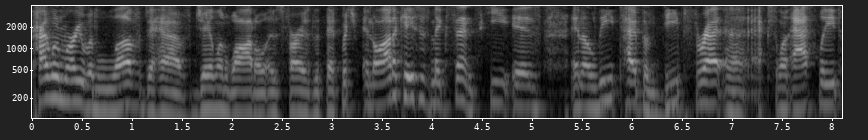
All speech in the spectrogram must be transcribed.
Kyler Murray would love to have Jaylen Waddle as far as the pick, which in a lot of cases makes sense. He is an elite type of deep threat, an excellent athlete.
